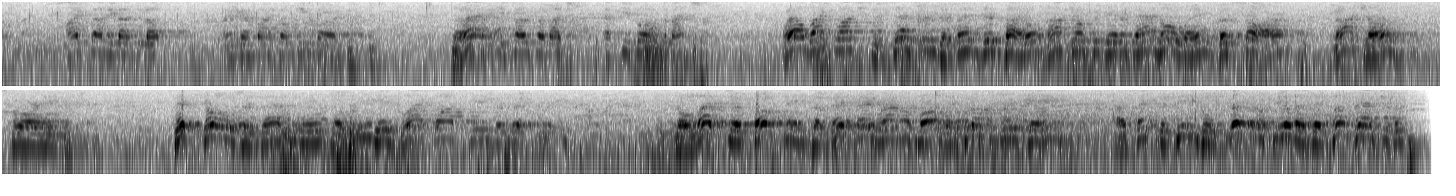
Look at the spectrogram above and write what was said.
I've certainly learnt a lot. I'm going to go and buy a donkey tomorrow. Tony, thank you so, so much. A few thoughts of the match? Well, Blackwatch successfully defends their title. Nacho Figueras, as always, the star. Nacho scoring six goals this afternoon to lead his Blackwatch team to victory. So let's give both teams a big, big round of applause. They put on a great. I think the teams will circle the field as they come past you.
